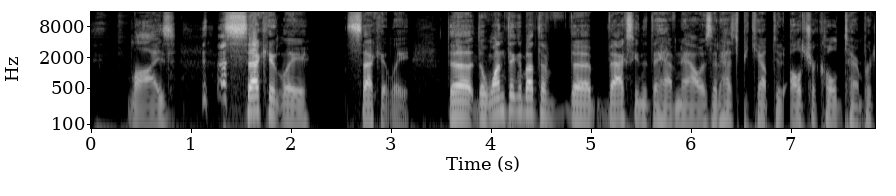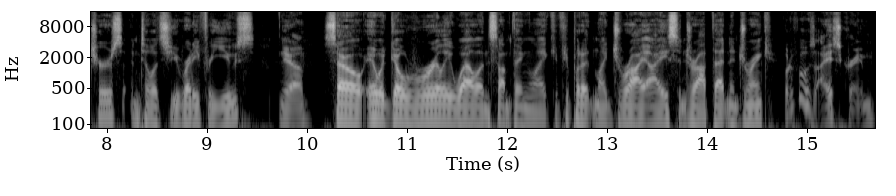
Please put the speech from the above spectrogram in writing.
lies. secondly, secondly, the the one thing about the the vaccine that they have now is that it has to be kept at ultra cold temperatures until it's ready for use. yeah. So it would go really well in something like if you put it in like dry ice and drop that in a drink. What if it was ice cream?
